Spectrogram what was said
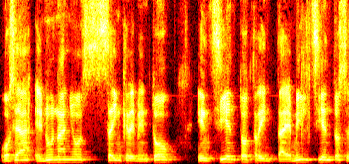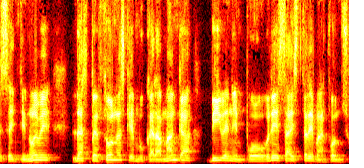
o sea, en un año se incrementó en 130.169 las personas que en Bucaramanga viven en pobreza extrema, Alfonso.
